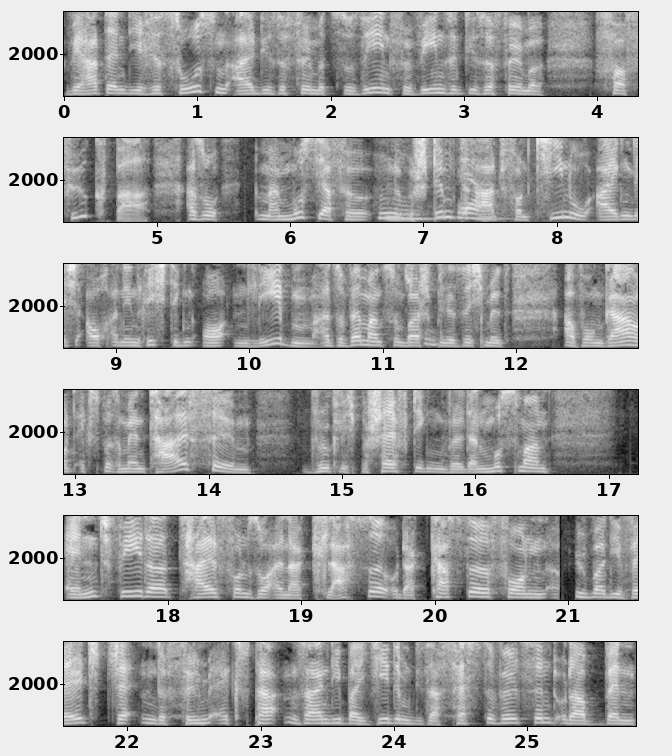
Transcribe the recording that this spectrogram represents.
Wer hat denn die Ressourcen, all diese Filme zu sehen? Für wen sind diese Filme verfügbar? Also man muss ja für hm, eine bestimmte ja. Art von Kino eigentlich auch an den richtigen Orten leben. Also wenn man zum Beispiel sich mit Avantgarde und Experimentalfilm wirklich beschäftigen will, dann muss man entweder Teil von so einer Klasse oder Kaste von äh, über die Welt jettende Filmexperten sein, die bei jedem dieser Festivals sind oder wenn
